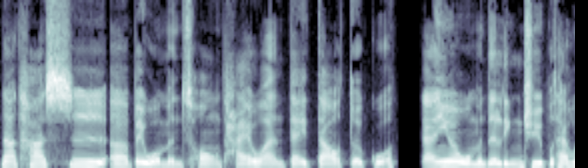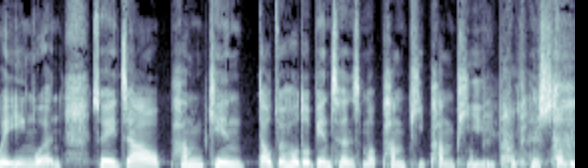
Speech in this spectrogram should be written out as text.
那它是呃被我们从台湾带到德国。但因为我们的邻居不太会英文，所以叫 pumpkin 到最后都变成什么 pumpy pumpy pumpy pumpy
